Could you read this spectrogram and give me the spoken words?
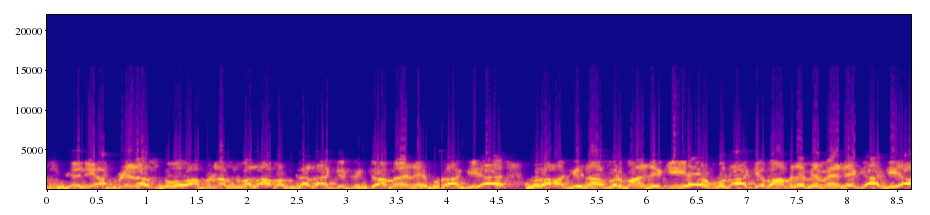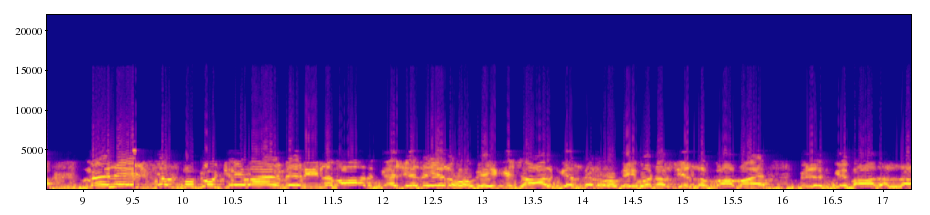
یعنی اپنے نفس کو، اپنا نفس ملامت کر رہا ہے کہ کتنا میں نے برا کیا ہے۔ خدا کی نافرمانی کی ہے اور خدا کے معاملے میں میں نے کیا کیا؟ میں نے اس فرض کو کیوں چھوڑا ہے؟ میرے میری نماز کیسے دیر ہو گئی کس سال کے اندر ہو گئی، وہ نفس لفامہ ہے پھر اس کے بعد اللہ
